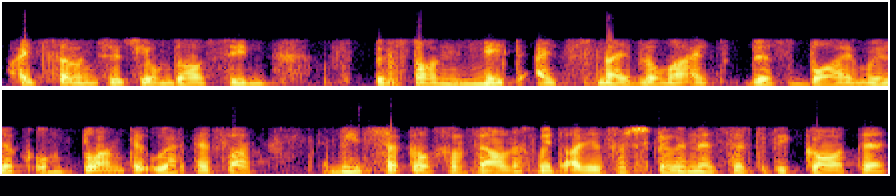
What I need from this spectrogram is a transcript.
uitstallings soos jy om daar sien bestaan net uit snyblomme uit. Dis baie moeilik om plante oor te vat. Mense sukkel geweldig met al die verskillende sertifikate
